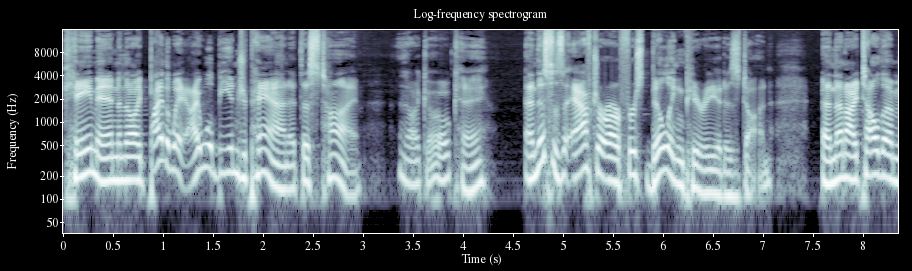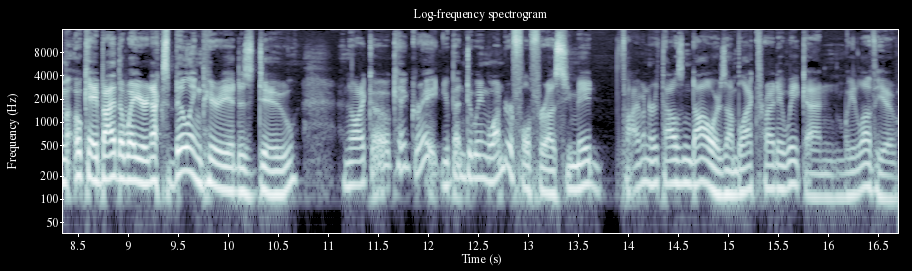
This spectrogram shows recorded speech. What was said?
came in and they're like, "By the way, I will be in Japan at this time." And they're like, "Oh, okay." And this is after our first billing period is done. And then I tell them, "Okay, by the way, your next billing period is due." And they're like, "Okay, great. You've been doing wonderful for us. You made $500,000 on Black Friday weekend. We love you."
